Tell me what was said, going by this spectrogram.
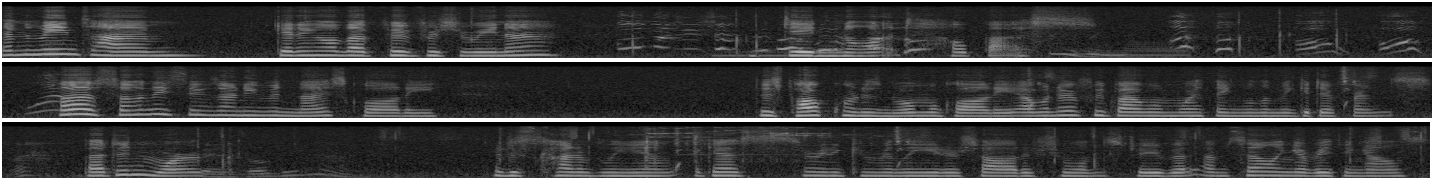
in the meantime, getting all that food for Serena did not help us. Plus, some of these things aren't even nice quality. This popcorn is normal quality. I wonder if we buy one more thing, will it make a difference? That didn't work. It is kind of Liam. I guess Serena can really eat her salad if she wants to, but I'm selling everything else.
